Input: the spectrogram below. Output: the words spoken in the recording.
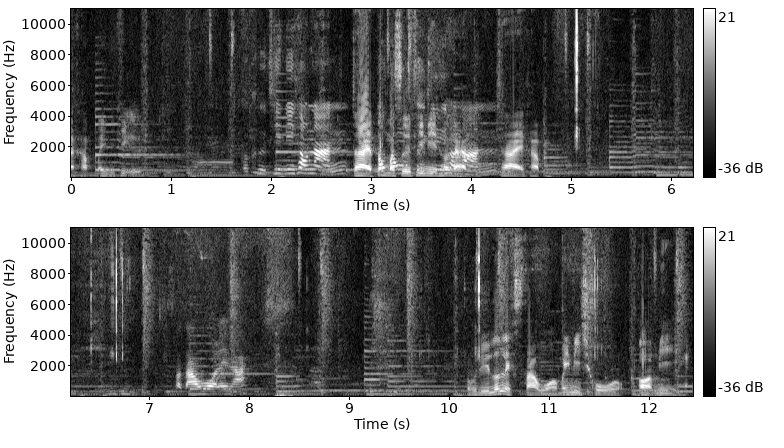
นะครับ ไม่มีที่อื่น อ๋อก็คือที่นี่เท่านั้นใช่ต้องมาซื้อที่นี่เท่านั้น ใช่ครับ สตาร์วอลเลยนะพอดีรถเหล็ก Star Wars ไม่มีโชว์อ๋อมีฮะ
